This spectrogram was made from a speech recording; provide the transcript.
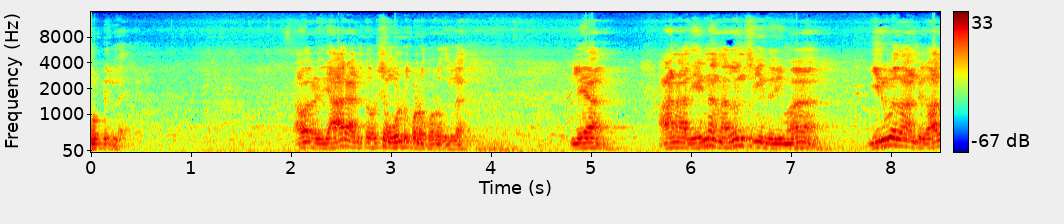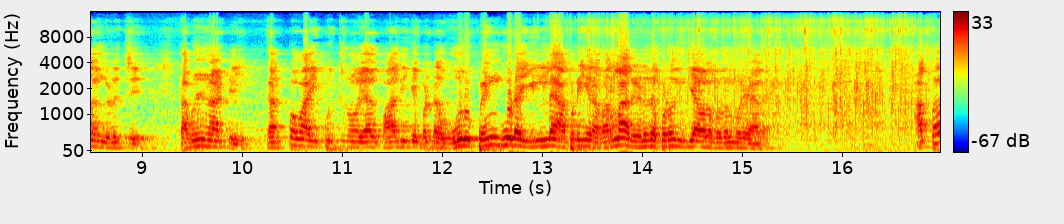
ஓட்டு இல்லை. அவர்கள் யார் அடுத்த வருஷம் ஓட்டு போட போகிறது இல்லை. இல்லையா? ஆனால் அது என்ன நலன் செய்யும் தெரியுமா? இருபது ஆண்டு காலம் கழிச்சு தமிழ்நாட்டில் கர்ப்பவாய் புற்றுநோயால் பாதிக்கப்பட்ட ஒரு பெண் கூட இல்லை அப்படிங்கிற வரலாறு எழுதப்படும் இந்தியாவில் முதல் முறையாக அப்ப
